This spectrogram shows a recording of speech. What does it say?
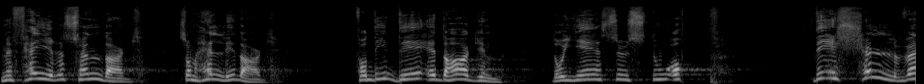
Vi feirer søndag som helligdag fordi det er dagen da Jesus sto opp. Det er sjølve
